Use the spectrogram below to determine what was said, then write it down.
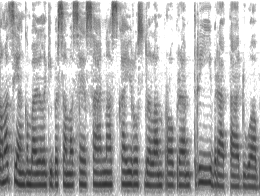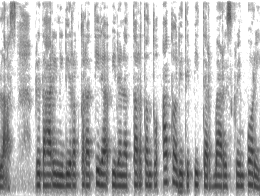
Selamat siang, kembali lagi bersama saya Sana Skyrus dalam program Tri Brata 12. Berita hari ini Direktorat Tidak Pidana Tertentu atau DT Peter Baris Krimpori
